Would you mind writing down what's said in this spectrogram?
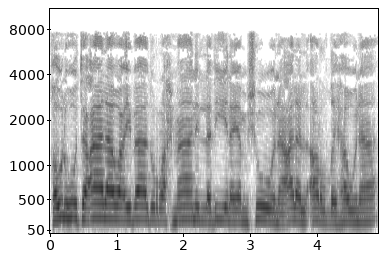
قوله تعالى وعباد الرحمن الذين يمشون على الأرض هونا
